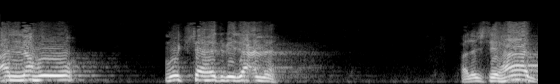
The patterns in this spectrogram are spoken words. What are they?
أنه مجتهد بزعمه الاجتهاد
